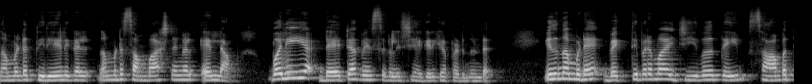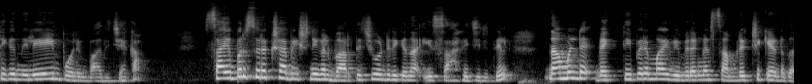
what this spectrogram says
നമ്മുടെ തിരയലുകൾ നമ്മുടെ സംഭാഷണങ്ങൾ എല്ലാം വലിയ ഡേറ്റാബേസുകളിൽ ശേഖരിക്കപ്പെടുന്നുണ്ട്. ഇത് നമ്മുടെ വ്യക്തിപരമായ ജീവിതത്തെയും സാമ്പത്തിക നിലയെയും പോലും ബാധിച്ചേക്കാം. സൈബർ സുരക്ഷാ ഭീഷണികൾ വർദ്ധിച്ചുകൊണ്ടിരിക്കുന്ന ഈ സാഹചര്യത്തിൽ നമ്മളുടെ വ്യക്തിപരമായ വിവരങ്ങൾ സംരക്ഷിക്കേണ്ടത്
